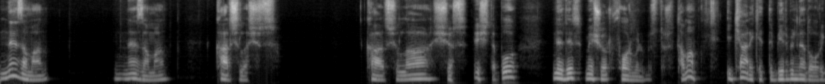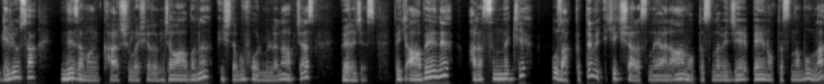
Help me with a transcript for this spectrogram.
ne zaman ne zaman karşılaşır? Karşılaşır. İşte bu nedir? Meşhur formülümüzdür. Tamam. İki hareketli birbirine doğru geliyorsa ne zaman karşılaşırın cevabını işte bu formülle ne yapacağız? Vereceğiz. Peki AB ne? Arasındaki uzaklık değil mi? İki kişi arasında yani A noktasında ve C, B noktasında bulunan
